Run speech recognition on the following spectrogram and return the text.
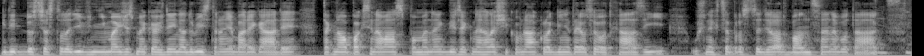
kdy dost často lidi vnímají, že jsme každý na druhé straně barikády, tak naopak si na vás vzpomene, kdy řekne, hele, šikovná kolegyně tady se odchází, už nechce prostě dělat v bance nebo tak. Jasně.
